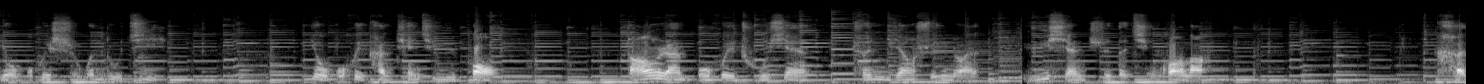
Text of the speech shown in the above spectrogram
又不会使温度计，又不会看天气预报，当然不会出现春江水暖鱼先知的情况了，肯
